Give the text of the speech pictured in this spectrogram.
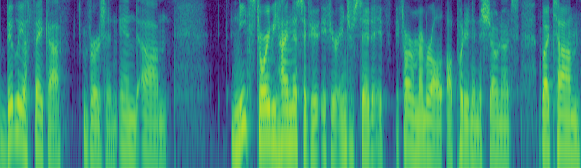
Bibliotheca version. And um, neat story behind this. If you're if you're interested, if if I remember, I'll I'll put it in the show notes. But um,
